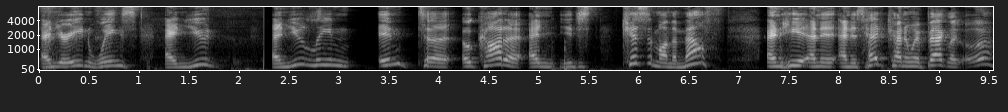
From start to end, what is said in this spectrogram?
and you're eating wings and you and you lean into Okada and you just kiss him on the mouth. And he and it, and his head kind of went back like uh,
